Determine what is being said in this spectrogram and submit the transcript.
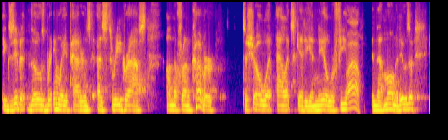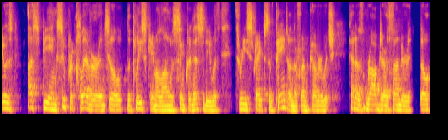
exhibit those brainwave patterns as three graphs on the front cover to show what Alex Geddy and Neil were feeling wow. in that moment. It was a it was us being super clever until the police came along with synchronicity with three stripes of paint on the front cover, which kind of robbed our thunder. So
